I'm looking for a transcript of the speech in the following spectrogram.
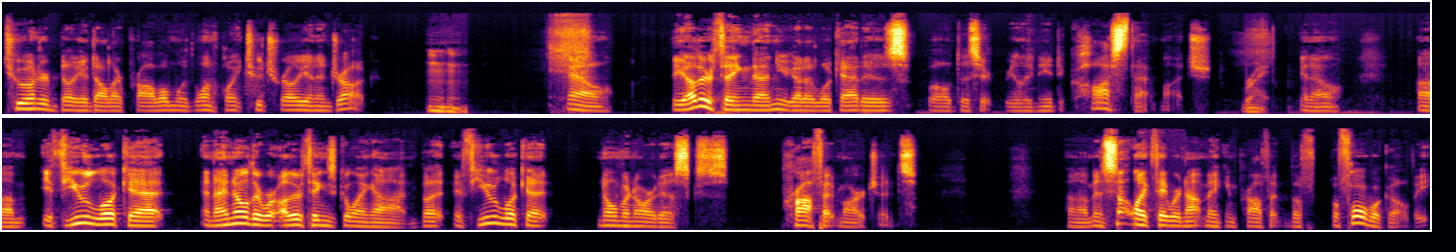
200 billion dollar problem with 1.2 trillion in drug. Mm-hmm. Now, the other thing then you got to look at is, well, does it really need to cost that much? Right. You know, um, if you look at, and I know there were other things going on, but if you look at Novo Nordisk's profit margins, um, and it's not like they were not making profit bef- before Wegovy.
